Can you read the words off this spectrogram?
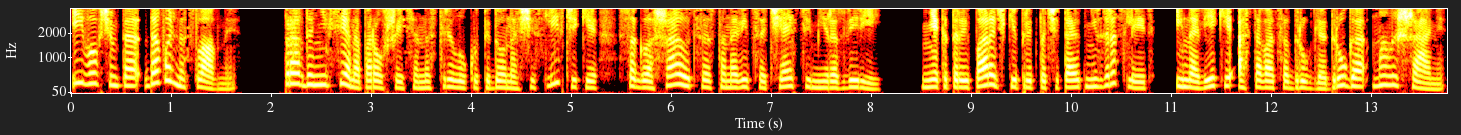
и, в общем-то, довольно славные. Правда, не все напоровшиеся на стрелу Купидона счастливчики соглашаются становиться частью мира зверей. Некоторые парочки предпочитают не взрослеть и навеки оставаться друг для друга малышами.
